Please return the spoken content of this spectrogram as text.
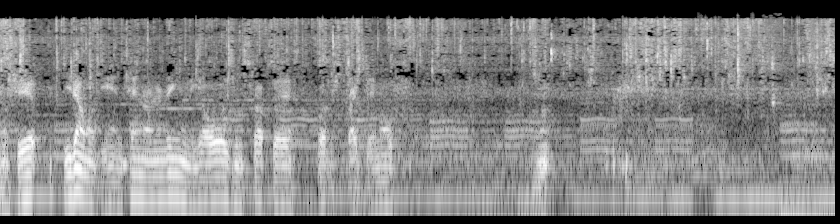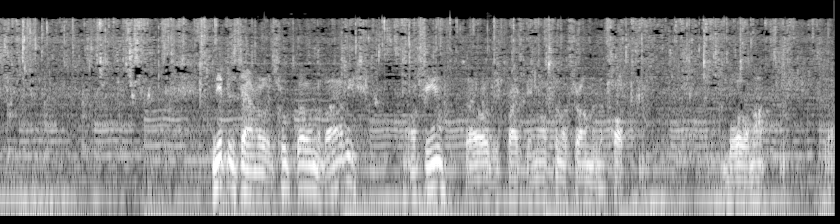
You don't want the antenna and everything, the eyes and stuff there. I'll just break them off. Nippers don't really cook well on the barbie, I found, so I'll just break them off and I'll throw them in the pot and boil them up. So.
